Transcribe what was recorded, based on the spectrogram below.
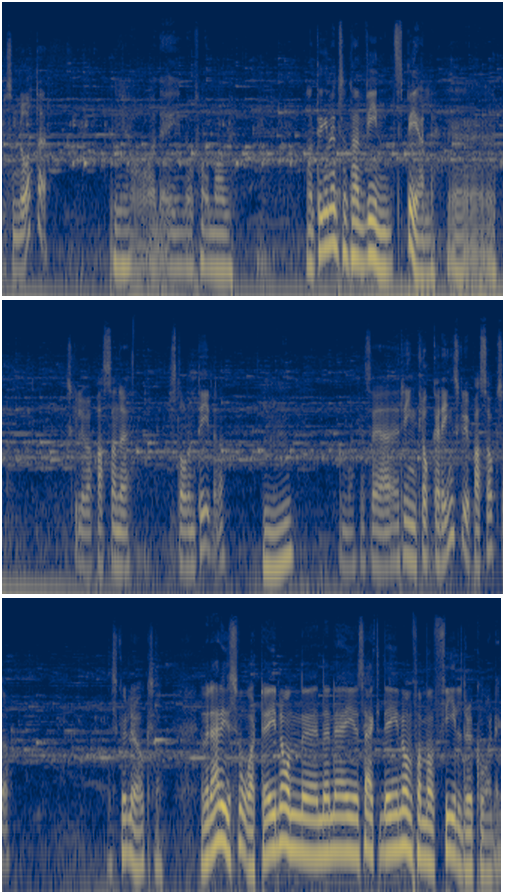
är det som låter? Ja, det är någon form av... Antingen ett sånt här vindspel. Eh, skulle vara passande stormtiderna. mm, Man kan säga ringklocka ring skulle ju passa också. det skulle det också. Men det här är ju svårt. Det är ju någon, eh, den är ju säkert, det är någon form av field recording.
